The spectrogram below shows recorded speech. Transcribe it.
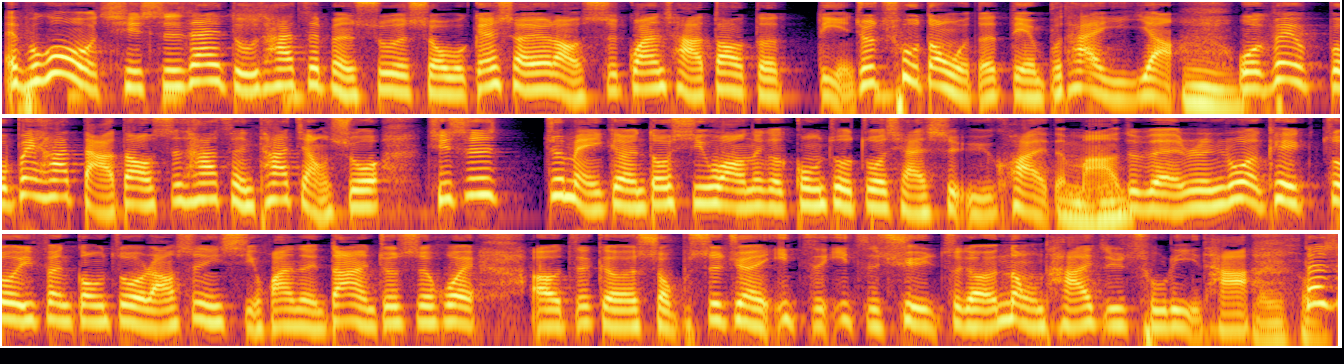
哎，不过我其实，在读他这本书的时候，我跟小野老师观察到的点，就触动我的点不太一样。嗯，我被我被他打到，是他曾他讲说，其实。就每一个人都希望那个工作做起来是愉快的嘛，嗯、对不对？人如果可以做一份工作，然后是你喜欢的，你当然就是会呃这个手不释卷，一直一直去这个弄它，一直去处理它。但是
